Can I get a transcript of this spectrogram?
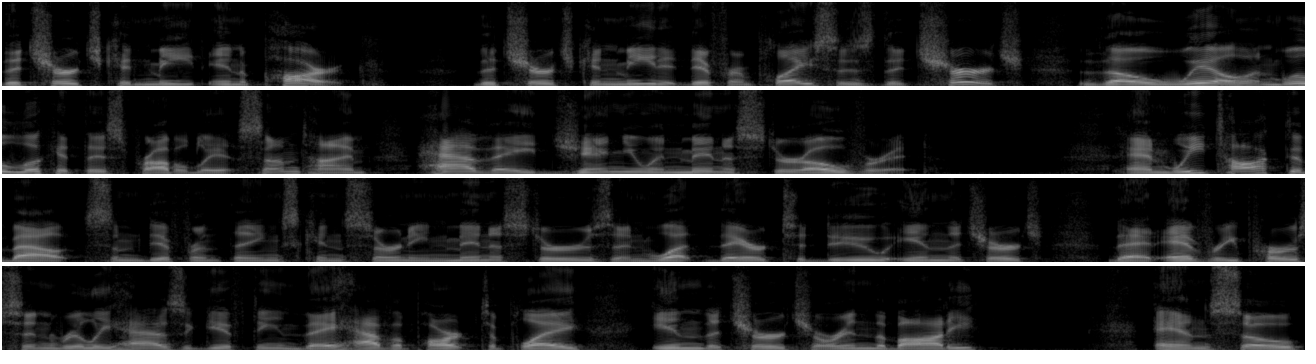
The church can meet in a park. The church can meet at different places. The church, though, will, and we'll look at this probably at some time, have a genuine minister over it. And we talked about some different things concerning ministers and what they're to do in the church, that every person really has a gifting. They have a part to play in the church or in the body. And so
